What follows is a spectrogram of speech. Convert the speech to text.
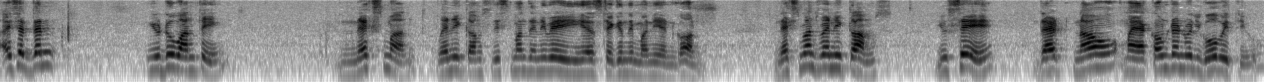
I said, then you do one thing. Next month, when he comes, this month anyway, he has taken the money and gone. Next month, when he comes, you say that now my accountant will go with you,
